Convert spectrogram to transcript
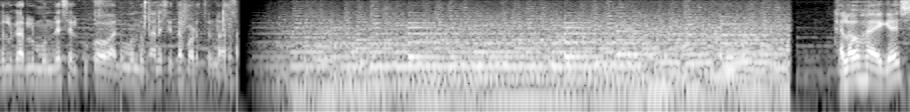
కందులు ముందే సెల్పుకోవాలి. ముందుగానే సిద్ధపడుతున్నారు. హలో హాయ్ గైస్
